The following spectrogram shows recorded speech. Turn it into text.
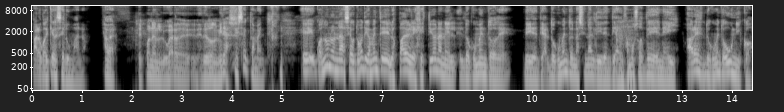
para cualquier ser humano. A ver. Te pone en el lugar desde donde miras. Exactamente. Eh, cuando uno nace, automáticamente los padres le gestionan el documento de, de identidad, el documento nacional de identidad, el famoso DNI. Ahora es documento único.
